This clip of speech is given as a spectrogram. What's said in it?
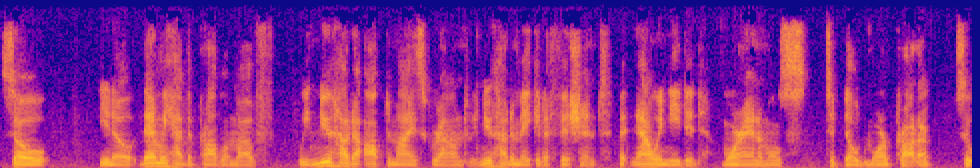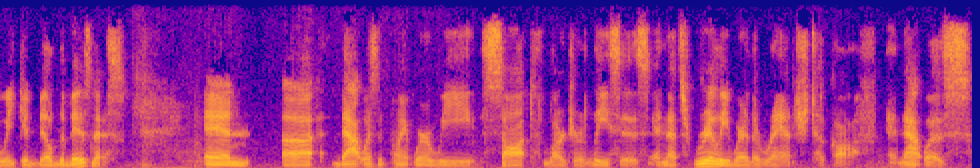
So, you know, then we had the problem of we knew how to optimize ground, we knew how to make it efficient, but now we needed more animals to build more product so we could build the business. And uh, that was the point where we sought larger leases, and that's really where the ranch took off. And that was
